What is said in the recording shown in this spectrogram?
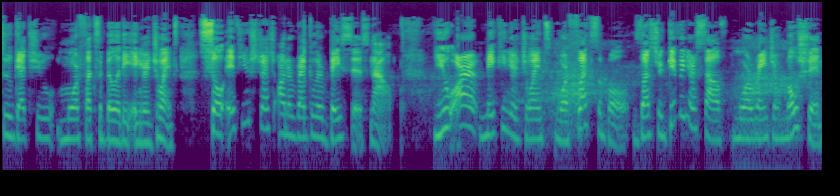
to get you more flexibility in your joints. So if you stretch on a regular basis now, you are making your joints more flexible. Thus, you're giving yourself more range of motion.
